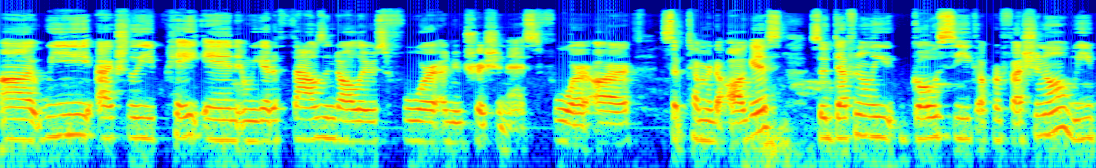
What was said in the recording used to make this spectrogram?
uh, we actually pay in and we get a thousand dollars for a nutritionist for our September to August. So definitely go seek a professional. We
